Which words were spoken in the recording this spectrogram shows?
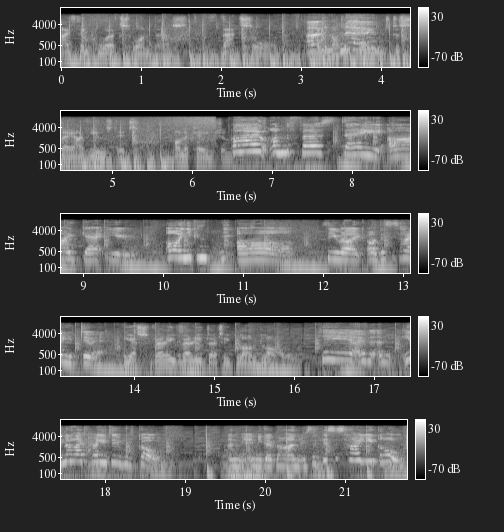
I think works wonders. That's all. Uh, I'm not no. ashamed to say I've used it. On occasion. Oh, on the first date. I get you. Oh, and you can. Oh. So you were like, oh, this is how you do it. Yes, very, very dirty blonde lol. Yeah, yeah, yeah. And you know, like how you do with golf, and and you go behind them. You say, "This is how you golf,"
